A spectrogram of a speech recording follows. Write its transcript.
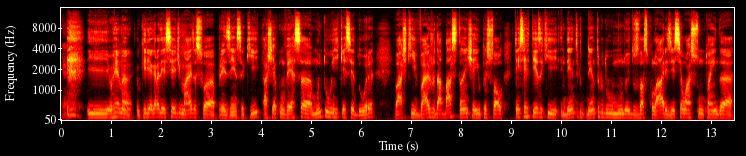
e o Renan, eu queria agradecer demais a sua presença aqui. Achei a conversa muito enriquecedora. Eu acho que vai ajudar bastante aí o pessoal. Tem certeza que dentro, dentro do mundo aí dos vasculares, esse é um assunto ainda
